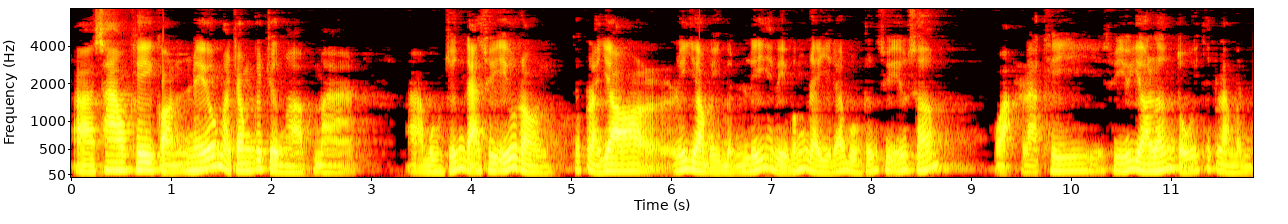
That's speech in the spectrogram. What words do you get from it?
À, sau khi còn nếu mà trong cái trường hợp mà à, buồng trứng đã suy yếu rồi tức là do lý do bị bệnh lý hay bị vấn đề gì đó buồng trứng suy yếu sớm hoặc là khi suy yếu do lớn tuổi tức là mình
